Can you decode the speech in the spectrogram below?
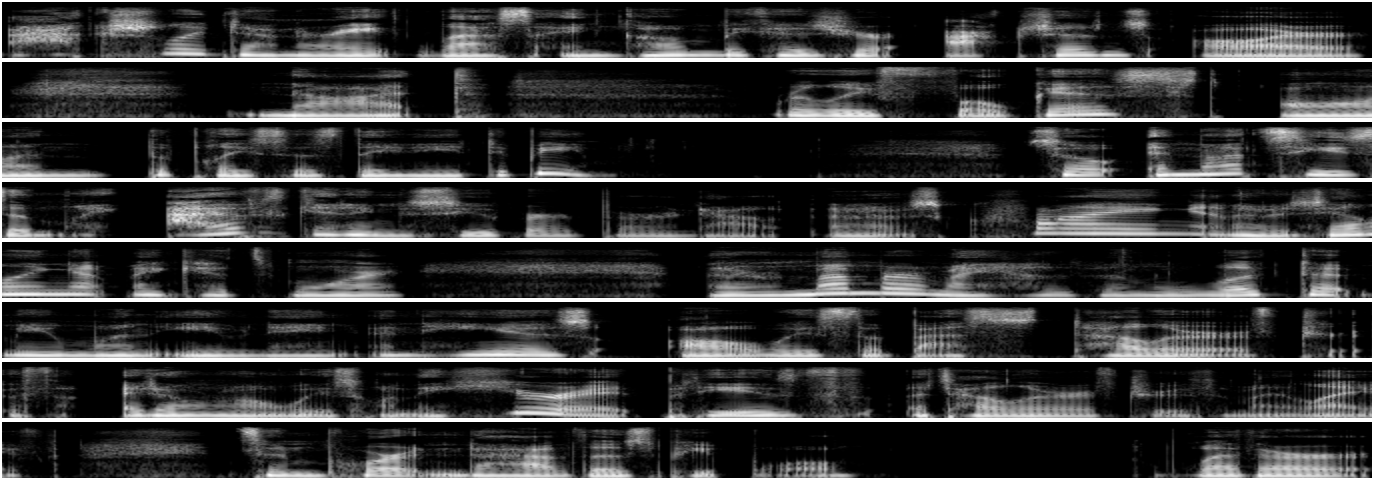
actually generate less income because your actions are not really focused on the places they need to be. So in that season, like I was getting super burned out and I was crying and I was yelling at my kids more. And I remember my husband looked at me one evening and he is always the best teller of truth. I don't always want to hear it, but he is a teller of truth in my life. It's important to have those people, whether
